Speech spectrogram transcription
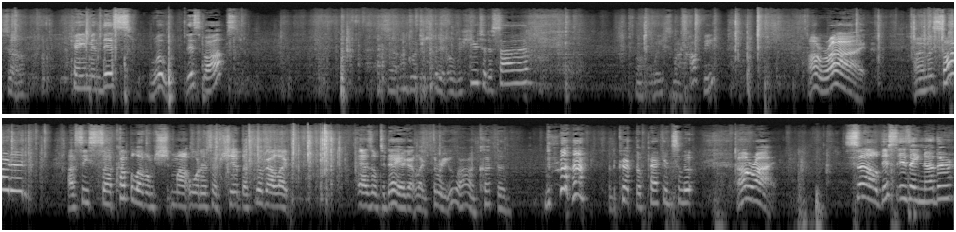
So, came in this, whoa, this box. So I'm going to put it over here to the side. Don't waste my coffee. All right. I'm excited. I see a couple of them, my orders have shipped. I still got like, as of today, I got like three. Ooh, I cut the, cut the packing slip. All right. So this is another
